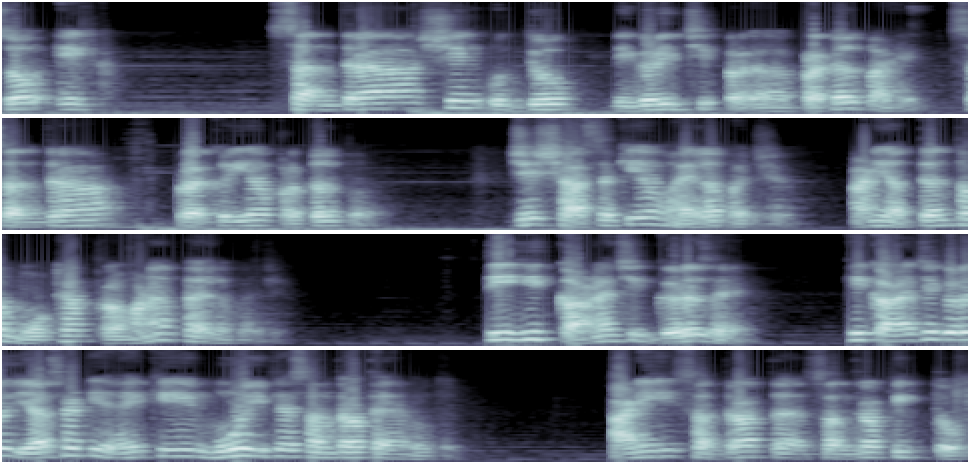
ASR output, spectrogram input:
जो एक संत्राशी उद्योग निगडीतची प्र- प्रकल्प आहे. संत्रा प्रक्रिया प्रकल्प जे शासकीय व्हायला पाहिजे आणि अत्यंत मोठ्या प्रमाणात व्हायला पाहिजे. ती ही काळाची गरज आहे. ही काळाची गरज यासाठी आहे की मूळ इथे संत्रा तयार होतो. आणि संत्रा संत्रा पिकतो.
